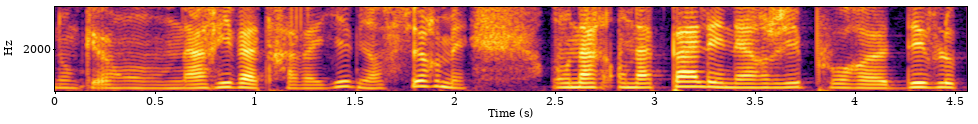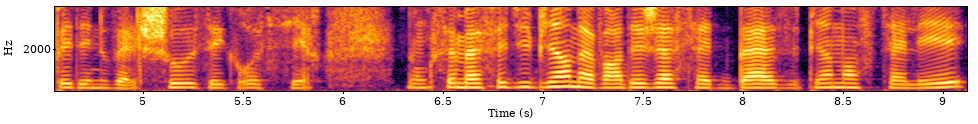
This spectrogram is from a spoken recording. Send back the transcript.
Donc euh, on arrive à travailler bien sûr, mais on n'a pas l'énergie pour euh, développer des nouvelles choses et grossir. Donc ça m'a fait du bien d'avoir déjà cette base bien installée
